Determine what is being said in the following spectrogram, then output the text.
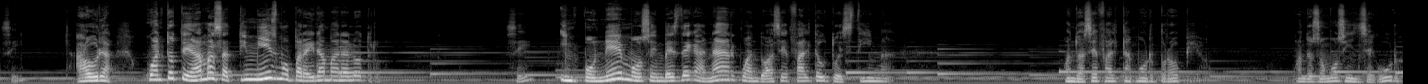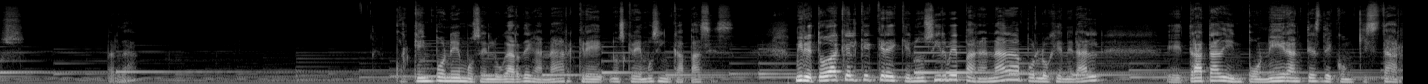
¿Sí? Ahora, ¿cuánto te amas a ti mismo para ir a amar al otro? ¿Sí? Imponemos en vez de ganar cuando hace falta autoestima, cuando hace falta amor propio, cuando somos inseguros, ¿verdad? ¿Por qué imponemos en lugar de ganar? nos creemos incapaces. Mire, todo aquel que cree que no sirve para nada, por lo general, eh, trata de imponer antes de conquistar.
